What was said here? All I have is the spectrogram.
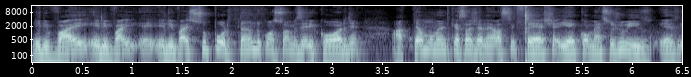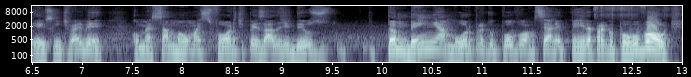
ele vai, ele vai, ele vai suportando com a sua misericórdia até o momento que essa janela se fecha e aí começa o juízo. É, é isso que a gente vai ver. Começa a mão mais forte e pesada de Deus também em amor para que o povo se arrependa, para que o povo volte.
